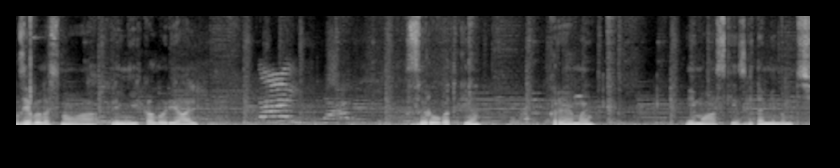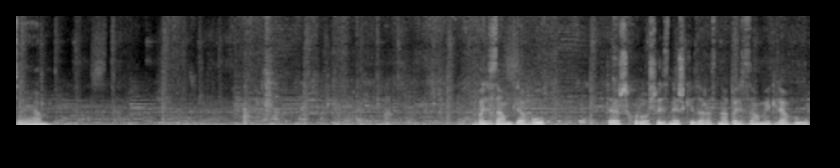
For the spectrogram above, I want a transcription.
З'явилась нова лінійка L'Oreal. сироватки, креми і маски з вітаміном С. Бальзам для губ. Теж хороші знижки зараз на бальзами для губ.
